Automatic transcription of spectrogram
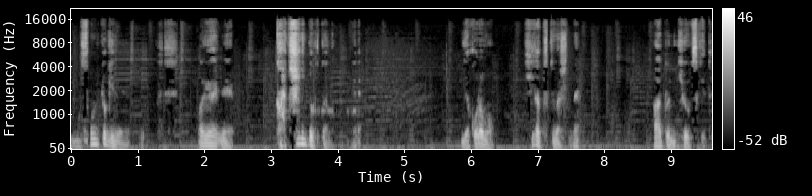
もうその時ね、割合ね、カチンと来たのね。いや、これはもう、火がつきましたね。ハートに気をつけて。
